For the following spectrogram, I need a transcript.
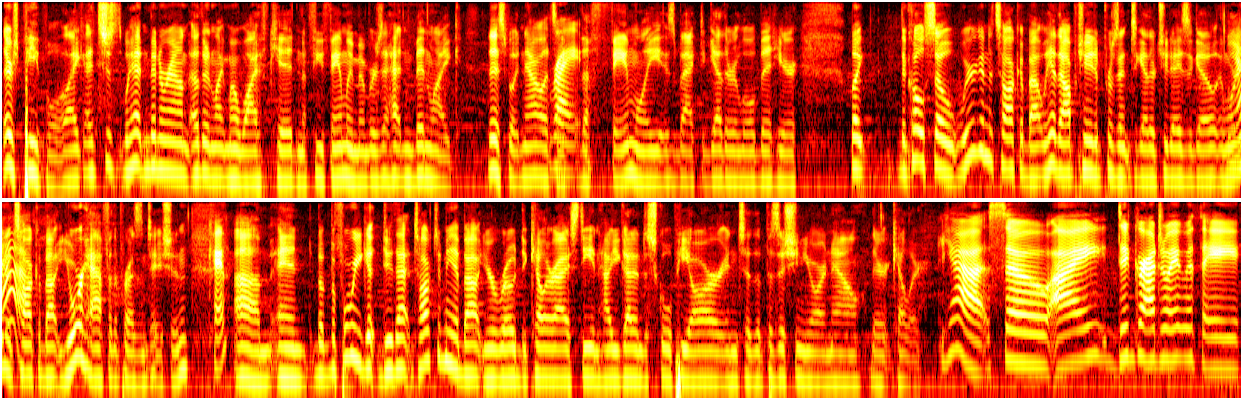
there's people like it's just we hadn't been around other than like my wife kid and a few family members it hadn't been like this, but now it's right. like the family is back together a little bit here. But Nicole, so we're going to talk about. We had the opportunity to present together two days ago, and we're yeah. going to talk about your half of the presentation. Okay. Um, and but before we get, do that, talk to me about your road to Keller ISD and how you got into school PR into the position you are now there at Keller. Yeah. So I did graduate with a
